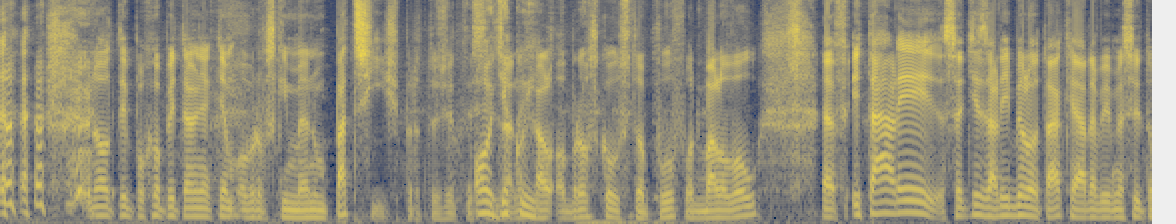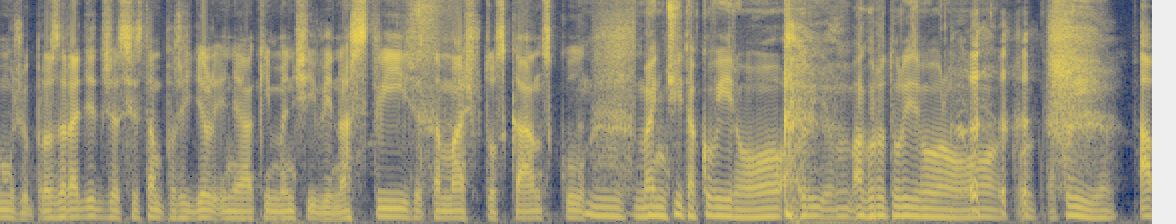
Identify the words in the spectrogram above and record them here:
no, ty pochopitelně k těm obrovským jménům patříš, protože ty jsi o, zanechal obrovskou stopu fotbalovou. Eh, v Itálii se ti zalíbilo tak, já nevím, jestli to můžu prozradit, že jsi tam pořídil i nějaký menší vinařství, že tam máš v Toskánsku. Mm, menší takový, no, agroturismo, no, takový. A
